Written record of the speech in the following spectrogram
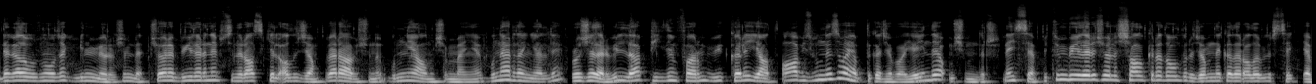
ne kadar uzun olacak bilmiyorum. Şimdi şöyle büyülerin hepsini rastgele alacağım. Ver abi şunu. Bunu niye almışım ben ya? Bu nereden geldi? Projeler, villa, piglin farmı, büyük kale, yat. Aa biz bunu ne zaman yaptık acaba? Yayında yapmışımdır. Neyse. Bütün büyüleri şöyle şalkıra dolduracağım. Ne kadar alabilirsek. Ya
